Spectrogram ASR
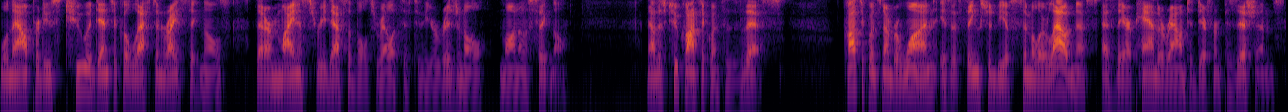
will now produce two identical left and right signals that are minus 3 decibels relative to the original mono signal. Now there's two consequences of this. Consequence number one is that things should be of similar loudness as they are panned around to different positions,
